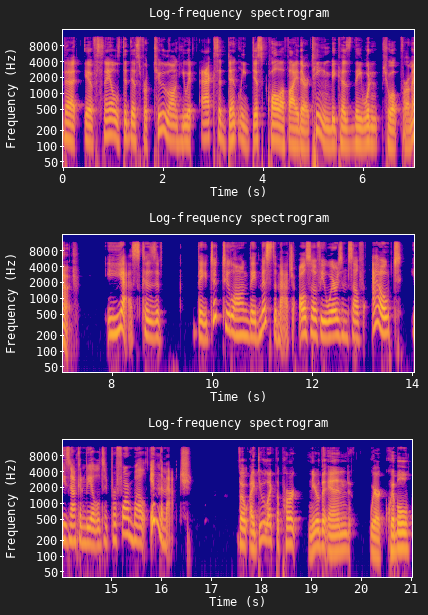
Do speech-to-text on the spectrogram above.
that if Snails did this for too long, he would accidentally disqualify their team because they wouldn't show up for a match. Yes, because if they took too long, they'd miss the match. Also, if he wears himself out, he's not going to be able to perform well in the match. Though I do like the part near the end where Quibble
